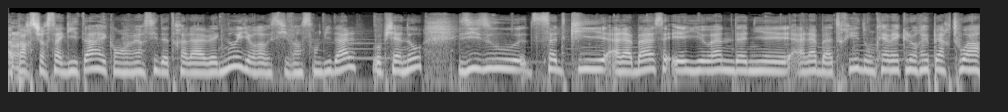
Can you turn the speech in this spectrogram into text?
à part sur sa guitare et qu'on remercie d'être là avec nous. Il y aura aussi Vincent Bidal au piano, Zizou Sadki à la basse et Johan Danier à la batterie. Donc avec le répertoire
